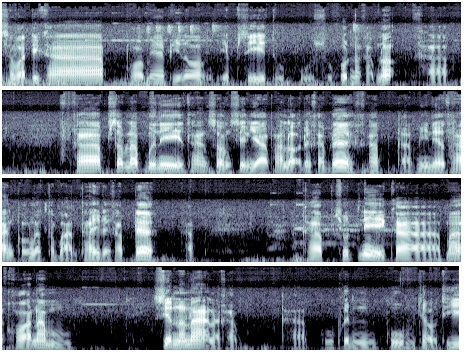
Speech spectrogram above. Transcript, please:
สวัสดีครับพ่อแม่พี่น้องเอฟซีถูกผู้สุขคนนะครับเนาะครับครับสำหรับมือนี้ทางซองเสียงหยาพาเลาะเด้อครับเด้อครับก็มีแนวทางของรัฐบาลไทยเด้อครับเด้อครับครับชุดนี้ก็มาขอนำเสี้ยนหน้าล่ะครับครับผู้เพิ่นผู้มเจ้าที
